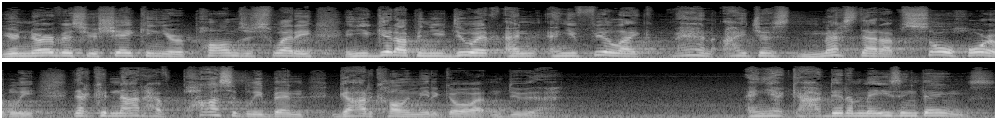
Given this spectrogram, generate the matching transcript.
you're nervous, you're shaking, your palms are sweaty, and you get up and you do it, and, and you feel like, man, I just messed that up so horribly that could not have possibly been God calling me to go out and do that. And yet, God did amazing things.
